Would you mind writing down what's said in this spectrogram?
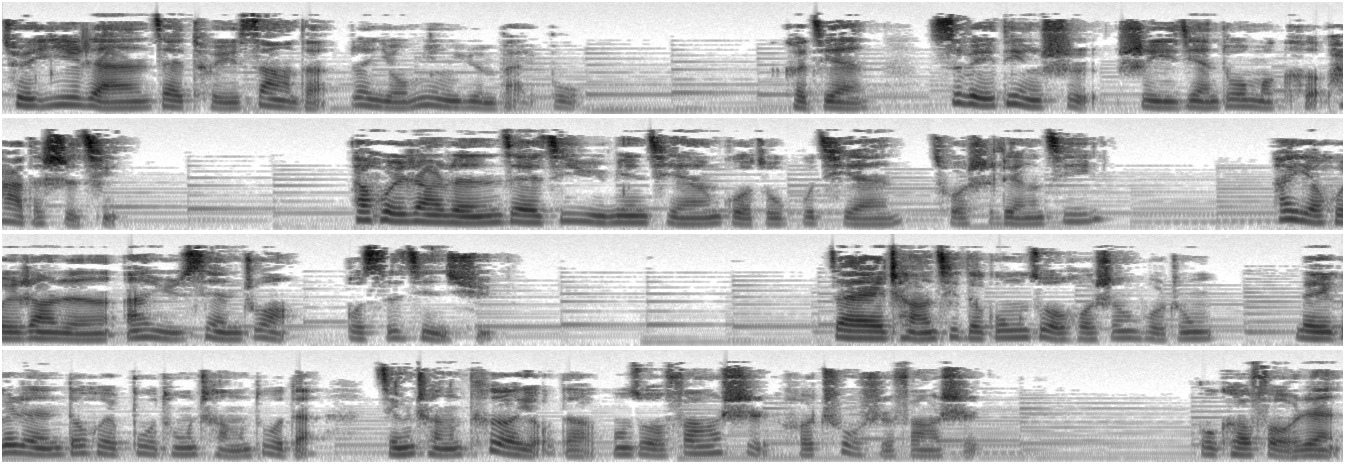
却依然在颓丧的任由命运摆布。可见思维定势是一件多么可怕的事情。它会让人在机遇面前裹足不前，错失良机；它也会让人安于现状，不思进取。在长期的工作或生活中，每个人都会不同程度的形成特有的工作方式和处事方式。不可否认，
